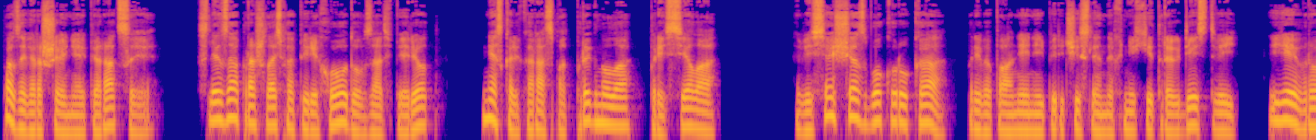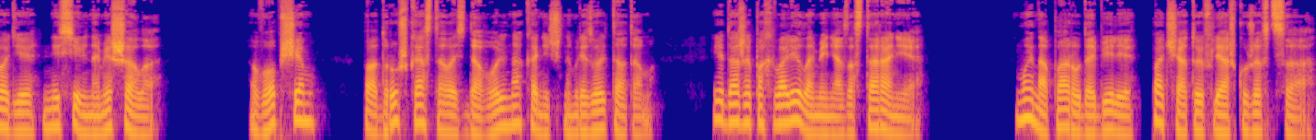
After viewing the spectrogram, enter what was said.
По завершении операции слеза прошлась по переходу взад-вперед, несколько раз подпрыгнула, присела. Висящая сбоку рука при выполнении перечисленных нехитрых действий ей вроде не сильно мешала. В общем, Подружка осталась довольна конечным результатом и даже похвалила меня за старание. Мы на пару добили початую фляжку живца,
